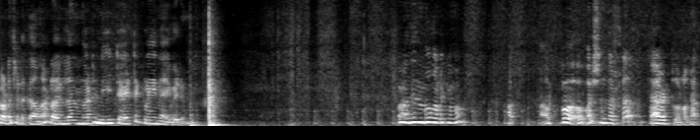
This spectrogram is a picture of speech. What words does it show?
തുടച്ചെടുക്കാം കേട്ടോ. എല്ലാം നന്നായിട്ട് നീറ്റായിട്ട് ക്ലീനായി വരും. അപ്പോൾ ആദ്യം നമുക്ക് തുടയ്ക്കുമ്പോൾ അപ്പോൾ വശം തൊട്ട് താഴോട്ട് തുടങ്ങാം.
